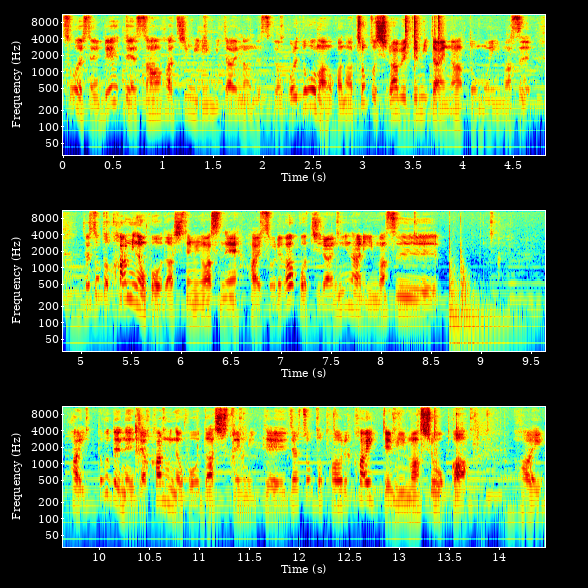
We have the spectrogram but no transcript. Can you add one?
そうですね、0.38ミリみたいなんですけど、これどうなのかな？ちょっと調べてみたいなと思います。じゃちょっと紙の方出してみますね。はい、それがこちらになります。はい。ということでね、じゃあ紙の方出してみて、じゃあちょっとこれ書いてみましょうか。はい。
